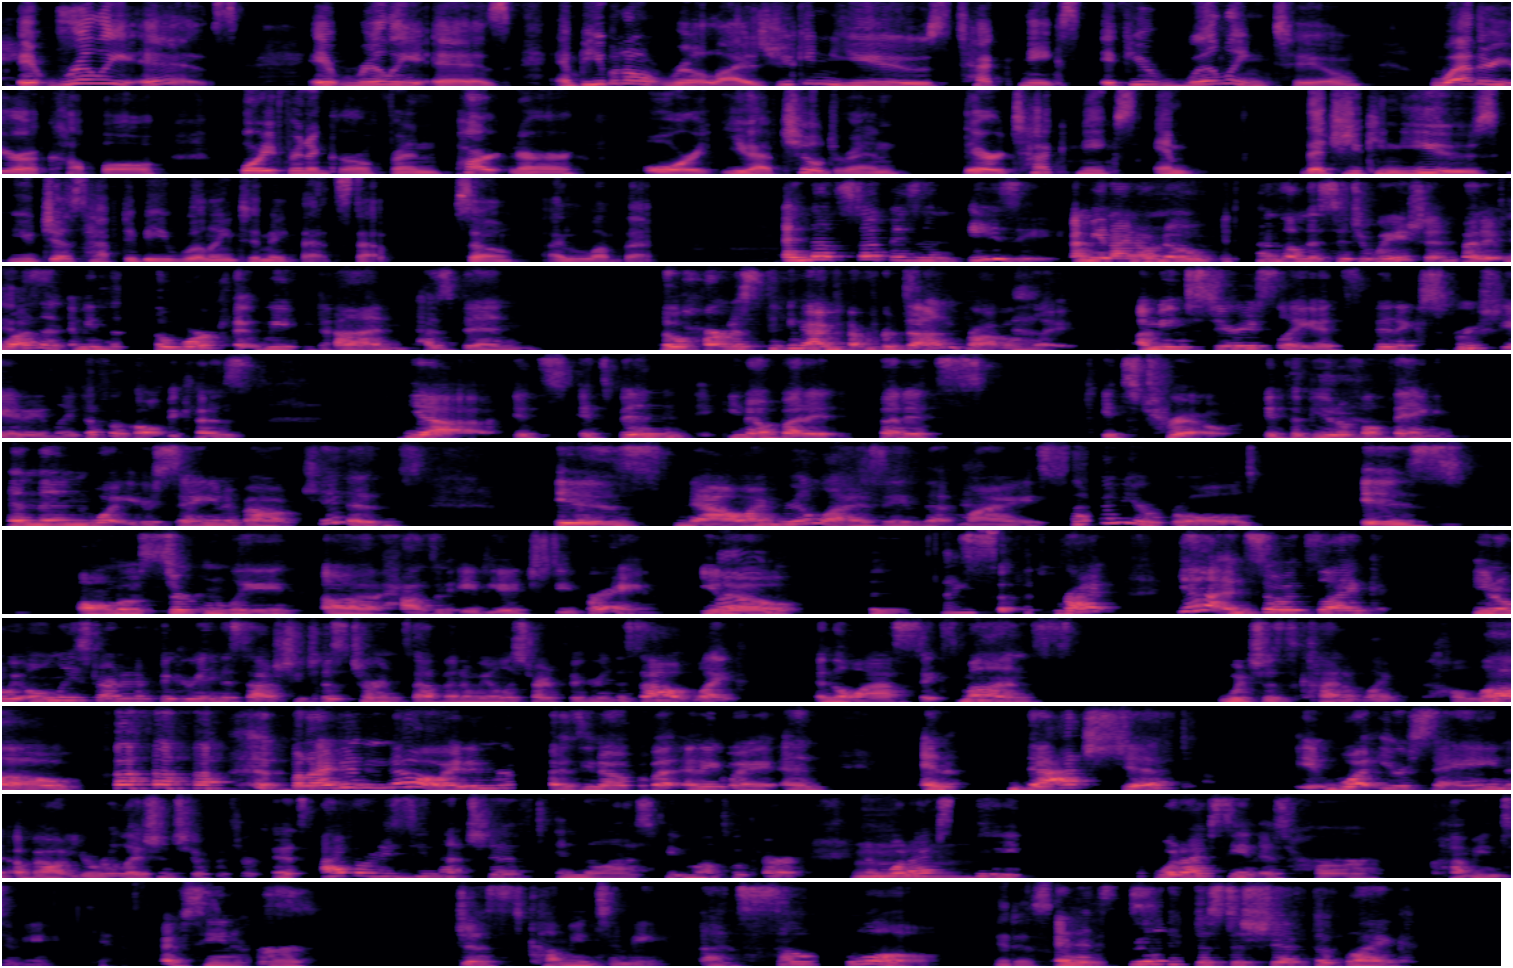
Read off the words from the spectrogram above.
It really is. It really is. And people don't realize you can use techniques if you're willing to, whether you're a couple, boyfriend and girlfriend, partner, or you have children, there are techniques and that you can use. You just have to be willing to make that step. So I love that. and that step isn't easy i mean i don't know mm-hmm. it depends on the situation but it Yeah. wasn't i mean the, the work that we've done has been the hardest thing i've ever done probably I mean, seriously, it's been excruciatingly difficult because yeah, it's it's been, you know, but it but it's it's true. It's a beautiful yeah. thing. And then what you're saying about kids is now I'm realizing that my seven year old is almost certainly uh, has an ADHD brain, you know? Oh, nice. So, right. Yeah. And so it's like, you know, we only started figuring this out. She just turned seven and we only started figuring this out like in the last six months, which is kind of like, hello. but I didn't know. I didn't realize, you know, but anyway, and and that shift, it, what you're saying about your relationship with your kids, I've already mm-hmm. seen that shift in the last few months with her. And mm. what I've mm. seen, what I've seen is her coming to me. Yes. I've seen her just coming to me. That's yeah. so cool. It is. Cool. And it's really just a shift of like,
